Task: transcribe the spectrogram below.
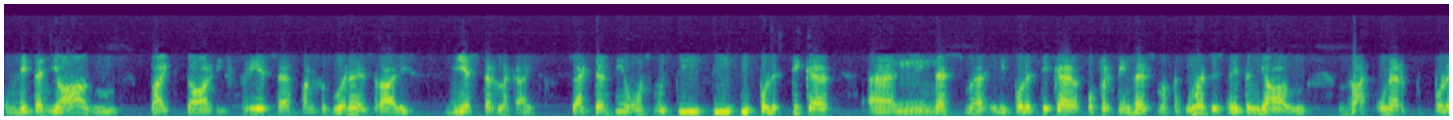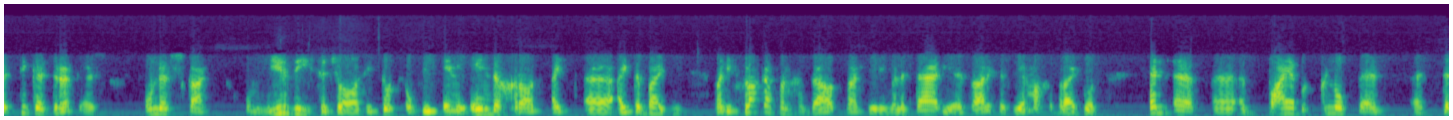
En Netanyahu buik daardie vrese van gewone Israelies meesterlik uit. So ek dink nie ons moet die die die politieke uh hmm. sinisme en die politieke opportunisme van iemand soos Netanyahu wat onder politieke druk is onderskat om hierdie situasie tot op die en die einde graad uit uh, uit te buit nie. Want die vlakke van geweld wat deur die militêr die Israeliese weermag gebruik word in 'n 'n baie beknopte 'n 'n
